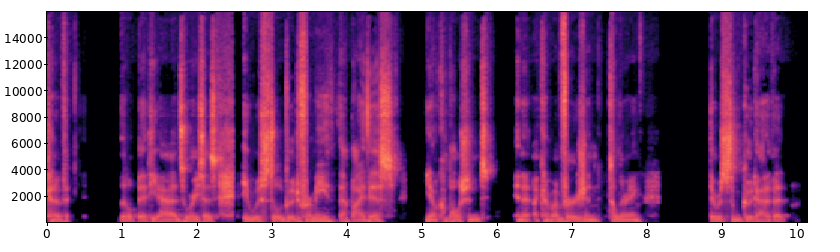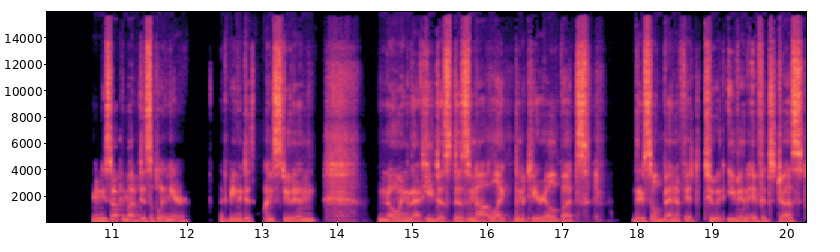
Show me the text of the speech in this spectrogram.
kind of little bit he adds where he says, it was still good for me that by this, you know, compulsion in a, a kind of aversion to learning, there was some good out of it. I mean, he's talking about discipline here, like being a disciplined student, knowing that he just does not like the material, but there's still benefit to it, even if it's just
